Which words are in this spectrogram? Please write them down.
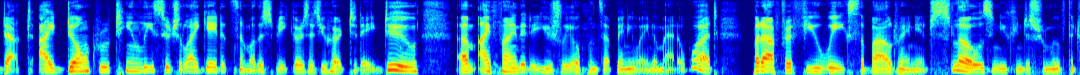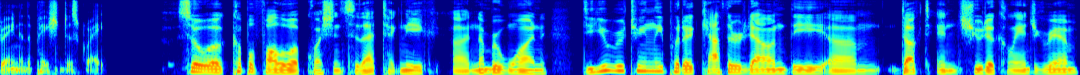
duct. I don't routinely suture ligate it. Some other speakers, as you heard today, do. Um, I find that it usually opens up anyway, no matter what. But after a few weeks, the bile drainage slows, and you can just remove the drain, and the patient is great. So, a couple follow up questions to that technique. Uh, number one, do you routinely put a catheter down the um, duct and shoot a cholangiogram?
